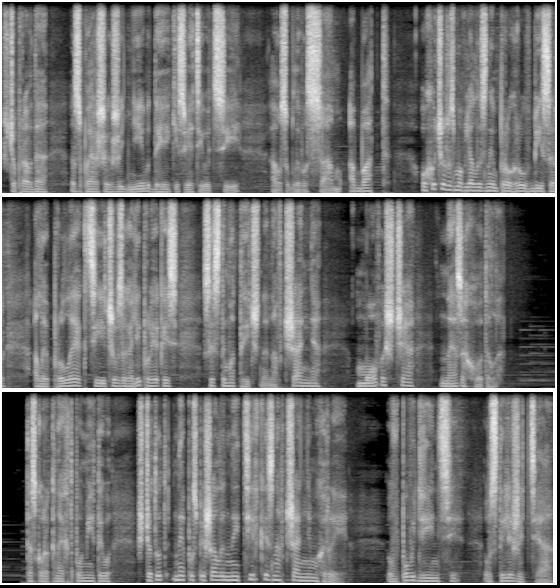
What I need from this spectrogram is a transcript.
Щоправда, з перших же днів деякі святі отці, а особливо сам Абат, охоче розмовляли з ним про гру в бісер, але про лекції чи взагалі про якесь систематичне навчання мова ще не заходила. Та скоро Кнехт помітив, що тут не поспішали не тільки з навчанням гри, в поведінці, в стилі життя,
